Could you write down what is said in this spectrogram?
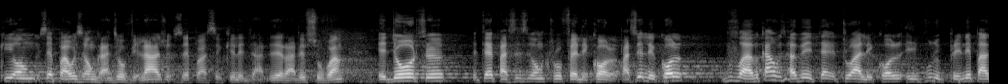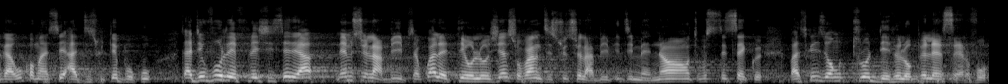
qui ont, je ne sais pas où ils ont grandi au village, je ne sais pas ce qui leur arrive souvent, et d'autres, peut-être parce qu'ils ont trop fait l'école. Parce que l'école, vous, quand vous avez été trop à l'école et vous ne prenez pas garde, vous commencez à discuter beaucoup. C'est-à-dire, vous réfléchissez même sur la Bible. C'est pourquoi les théologiens souvent discutent sur la Bible. Ils disent, mais non, c'est que. Parce qu'ils ont trop développé leur cerveau.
